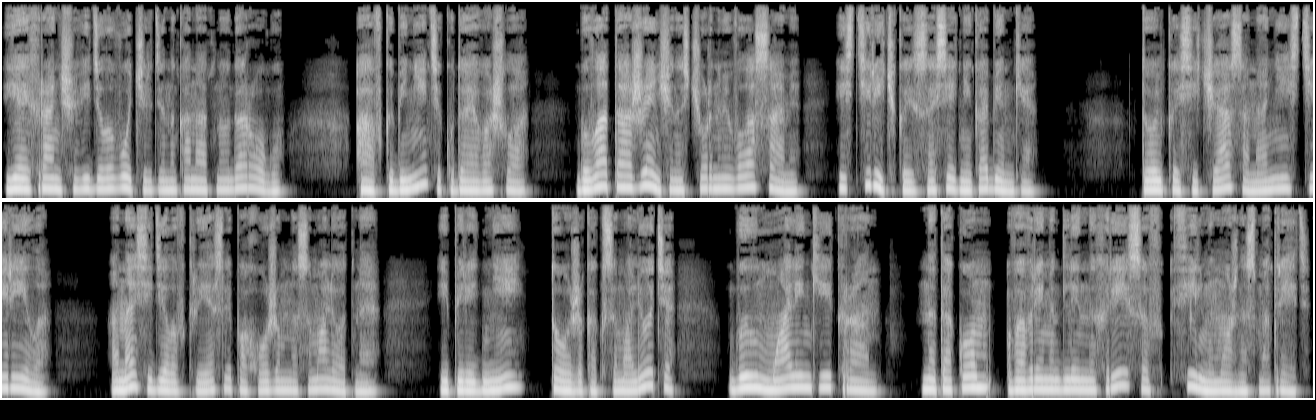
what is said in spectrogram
Я их раньше видела в очереди на канатную дорогу. А в кабинете, куда я вошла, была та женщина с черными волосами, истеричка из соседней кабинки. Только сейчас она не истерила — она сидела в кресле, похожем на самолетное, и перед ней, тоже как в самолете, был маленький экран. На таком во время длинных рейсов фильмы можно смотреть.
